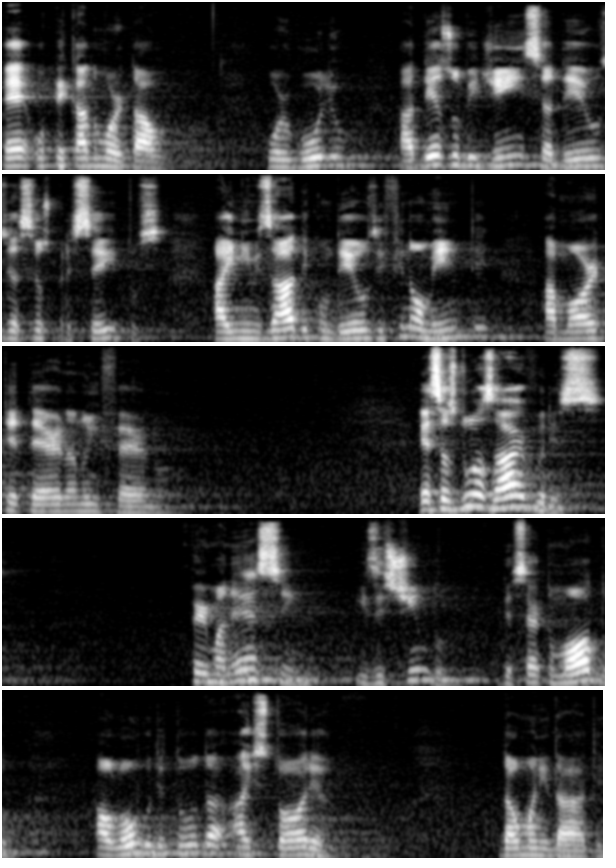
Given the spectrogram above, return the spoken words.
é o pecado mortal, o orgulho, a desobediência a Deus e a seus preceitos, a inimizade com Deus e, finalmente, a morte eterna no inferno. Essas duas árvores permanecem existindo, de certo modo, ao longo de toda a história da humanidade.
